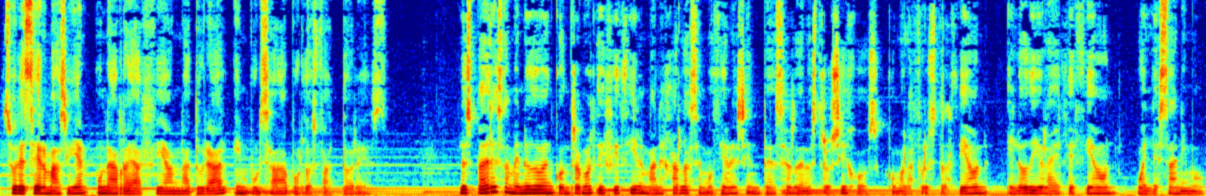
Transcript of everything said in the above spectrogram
Suele ser más bien una reacción natural impulsada por dos factores. Los padres a menudo encontramos difícil manejar las emociones intensas de nuestros hijos, como la frustración, el odio, la decepción o el desánimo.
